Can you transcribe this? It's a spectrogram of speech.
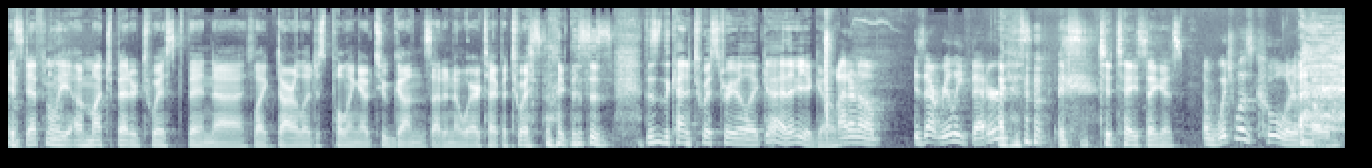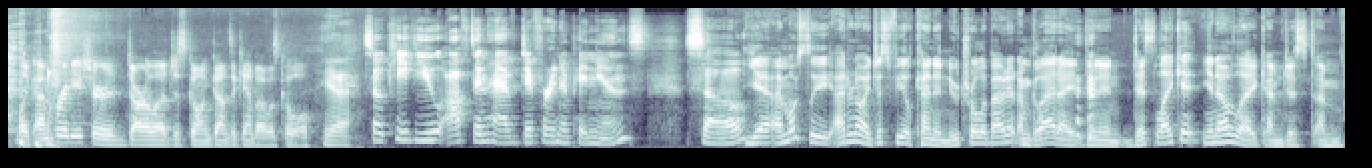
It's definitely a much better twist than uh, like Darla just pulling out two guns out of nowhere type of twist. Like this is this is the kind of twist where you're like, yeah, there you go. I don't know. Is that really better? it's to taste, I guess. Which was cooler though? like I'm pretty sure Darla just going guns akimbo was cool. Yeah. So, Keith, you often have different opinions. So, Yeah, I mostly I don't know, I just feel kind of neutral about it. I'm glad I didn't dislike it, you know? Like I'm just I'm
